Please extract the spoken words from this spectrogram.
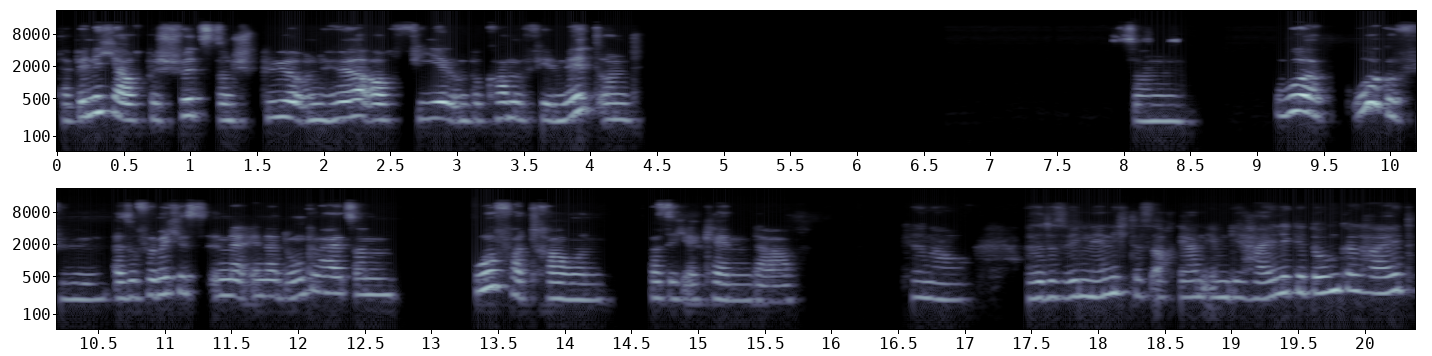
da bin ich ja auch beschützt und spüre und höre auch viel und bekomme viel mit. Und so ein Ur, Urgefühl. Also für mich ist in der, in der Dunkelheit so ein Urvertrauen, was ich erkennen darf. Genau. Also deswegen nenne ich das auch gern eben die heilige Dunkelheit,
